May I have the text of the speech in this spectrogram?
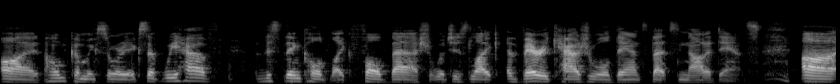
on homecoming story, except we have this thing called like fall bash, which is like a very casual dance that's not a dance. Uh,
